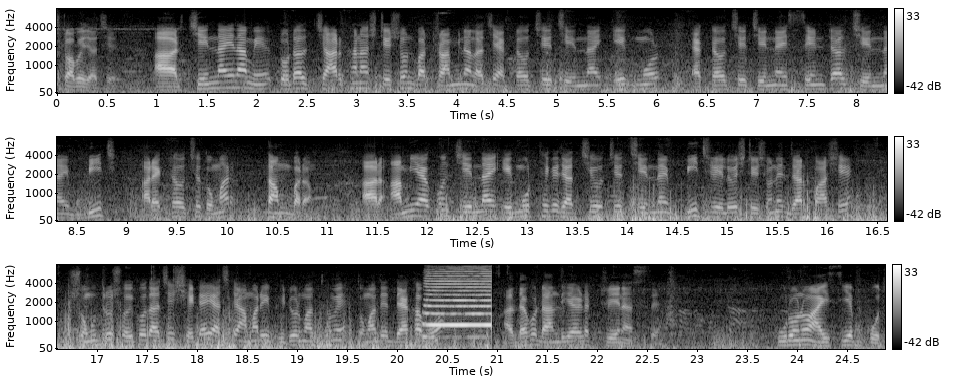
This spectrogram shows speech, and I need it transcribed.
স্টপেজ আছে। আর চেন্নাই নামে টোটাল চারখানা স্টেশন বা টার্মিনাল আছে। একটা হচ্ছে চেন্নাই এগমোর একটা হচ্ছে চেন্নাই সেন্ট্রাল, চেন্নাই বিচ, আর একটা হচ্ছে তোমার তাম্বারাম। আর আমি এখন চেন্নাই এগমোর থেকে যাচ্ছি হচ্ছে চেন্নাই বিচ রেলওয়ে স্টেশনে, যার পাশে সমুদ্র সৈকত আছে। সেটাই আজকে আমার এই ভিডিওর মাধ্যমে তোমাদের দেখাবো। আর দেখো, ডান দিকে একটা ট্রেন আসছে। পুরনো আইসিএফ কোচ।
